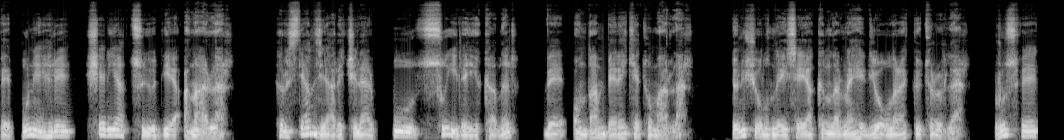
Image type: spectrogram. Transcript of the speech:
ve bu nehri şeriat suyu diye anarlar. Hristiyan ziyaretçiler bu su ile yıkanır ve ondan bereket umarlar. Dönüş yolunda ise yakınlarına hediye olarak götürürler. Rus ve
